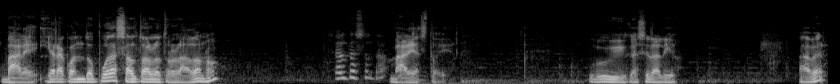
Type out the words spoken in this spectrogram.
Vale, y ahora cuando pueda salto al otro lado, ¿no? Salta, salta. Vale, ya estoy. Uy, casi la lío. A ver,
